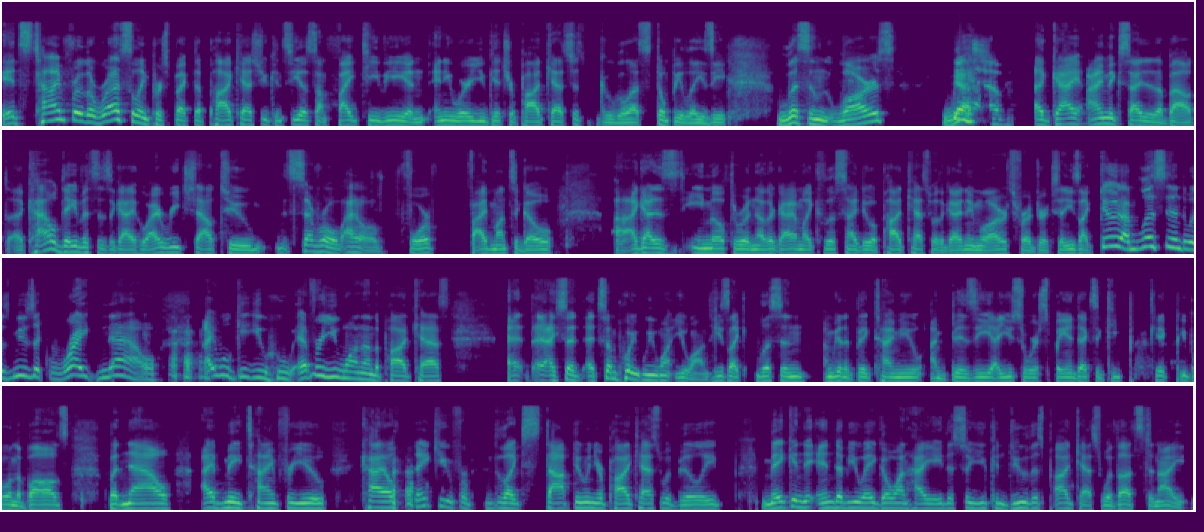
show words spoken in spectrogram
It's time for the Wrestling Perspective podcast. You can see us on FITE TV and anywhere you get your podcasts. Just Google us. Don't be lazy. Listen, Lars, we Yes. have a guy I'm excited about. Uh, Kyle Davis is a guy who I reached out to several, I don't know, four, five months ago. Uh, I got his email through another guy. I'm like, listen, I do a podcast with a guy named Lars Frederiksen. He's like, dude, I'm listening to his music right now. I will get you whoever you want on the podcast. At, I said, at some point, we want you on. He's like, listen, I'm going to big time you. I'm busy. I used to wear spandex and keep, kick people in the balls, but now I've made time for you. Kyle, thank you for like stop doing your podcast with Billy, making the NWA go on hiatus so you can do this podcast with us tonight.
